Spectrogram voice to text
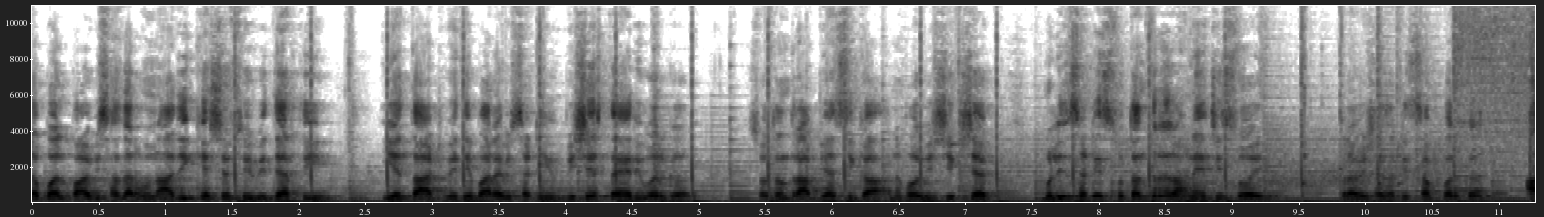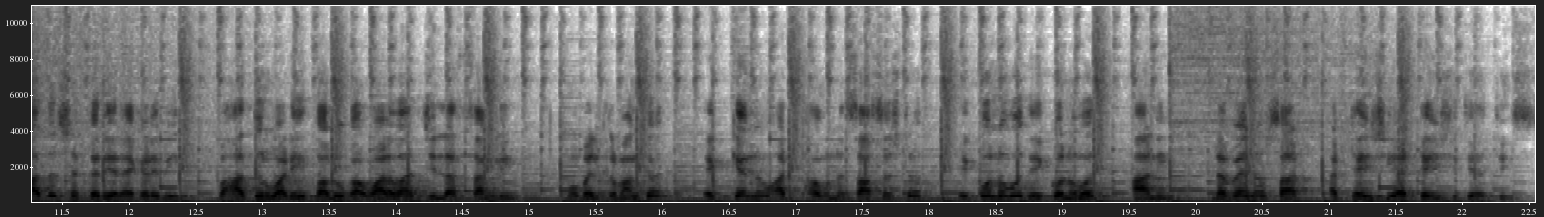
तब्बल बावीस हजारहून अधिक यशस्वी विद्यार्थी इयत्ता आठवी ते बारावीसाठी विशेष तयारी वर्ग स्वतंत्र अभ्यासिका अनुभवी शिक्षक मुलींसाठी स्वतंत्र राहण्याची सोय. प्रवेशासाठी संपर्क आदर्श करिअर अकॅडमी बहादूरवाडी तालुका वाळवा जिल्हा सांगली. मोबाईल क्रमांक एक्क्याण्णव अठ्ठावन्न सहासष्ट एकोणनव्वद एकोणनव्वद आणि नव्याण्णव साठ अठ्ठ्याऐंशी अठ्ठ्याऐंशी तेहतीस.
